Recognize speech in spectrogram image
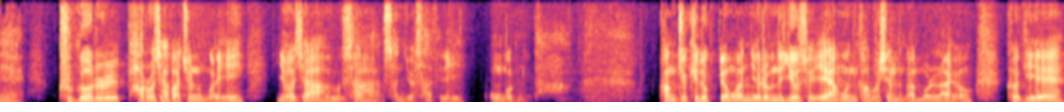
예, 그거를 바로 잡아주는 거에 여자 의사 선교사들이 온 겁니다. 광주 기독병원 여러분들 여수 예양원 가보셨는가 몰라요. 거기에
